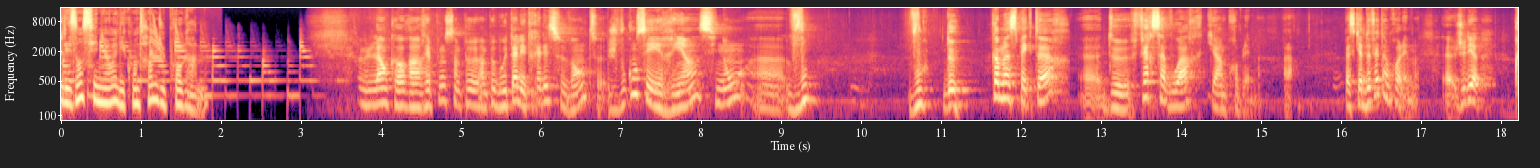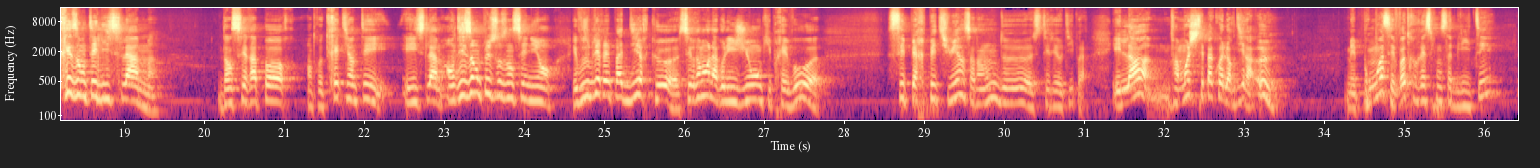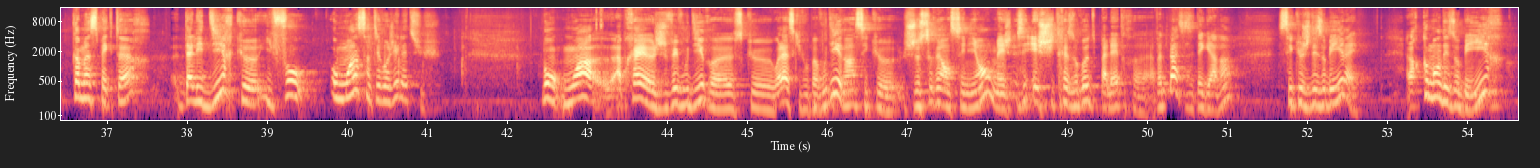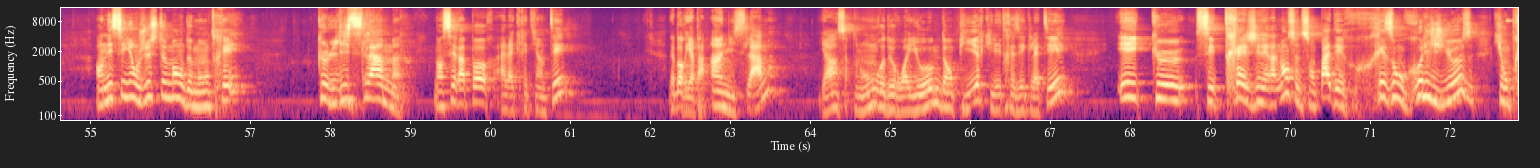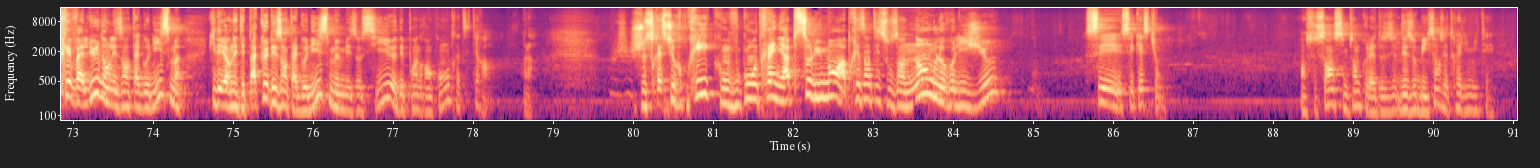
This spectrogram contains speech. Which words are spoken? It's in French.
les enseignants et les contraintes du programme. Là encore, une réponse un peu, brutale et très décevante. Je vous conseille rien, sinon euh, vous, vous deux, comme inspecteur, euh, de faire savoir qu'il y a un problème. Parce qu'il y a de fait un problème. Euh, je veux dire, présenter l'islam dans ses rapports entre chrétienté et islam, en disant plus aux enseignants, et vous n'oublierez pas de dire que c'est vraiment la religion qui prévaut, c'est perpétuer un certain nombre de stéréotypes. Et là, enfin, moi, je ne sais pas quoi leur dire à eux. Mais pour moi, c'est votre responsabilité, comme inspecteur, d'aller dire qu'il faut au moins s'interroger là-dessus. Bon, moi, euh, après, je vais vous dire euh, ce que voilà, ce qu'il ne faut pas vous dire, hein, c'est que je serai enseignant, mais et je suis très heureux de ne pas l'être euh, à votre place à cet égard. Hein, c'est que je désobéirai. Alors, comment désobéir? En essayant justement de montrer l'islam, dans ses rapports à la chrétienté, d'abord, il n'y a pas un islam, il y a un certain nombre de royaumes, d'empires, qu'il est très éclaté, et que c'est très généralement, ce ne sont pas des raisons religieuses qui ont prévalu dans les antagonismes, qui d'ailleurs n'étaient pas que des antagonismes, mais aussi euh, des points de rencontre, etc. Voilà. Je serais surpris qu'on vous contraigne absolument à présenter sous un angle religieux ces questions. En ce sens, il me semble que la désobéissance est très limitée.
